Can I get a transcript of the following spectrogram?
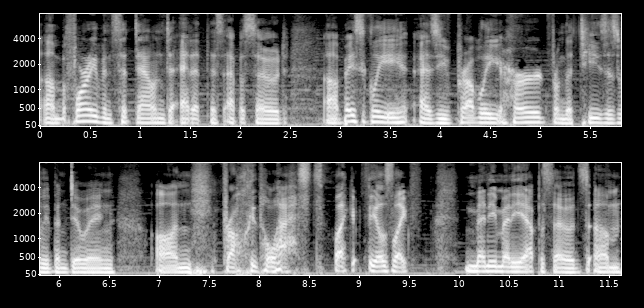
um, before I even sit down to edit this episode. Uh, basically, as you've probably heard from the teases we've been doing on probably the last, like it feels like many, many episodes, um,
